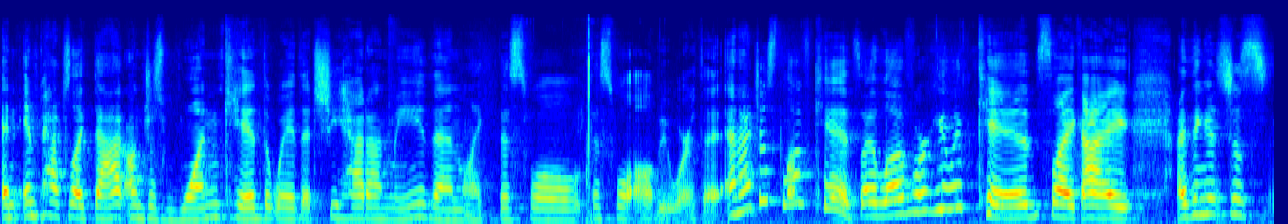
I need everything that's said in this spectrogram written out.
an impact like that on just one kid the way that she had on me then like this will this will all be worth it. And i just love kids. I love working with kids. Like i i think it's just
